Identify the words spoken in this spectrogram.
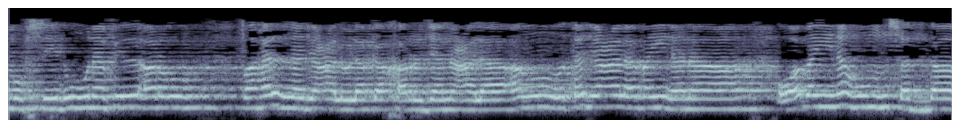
مفسدون في الأرض فهل نجعل لك خرجا على أن تجعل بيننا وبينهم سدا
